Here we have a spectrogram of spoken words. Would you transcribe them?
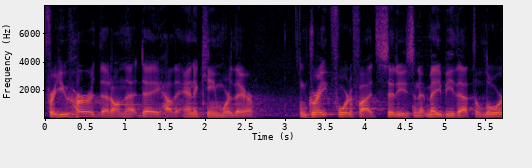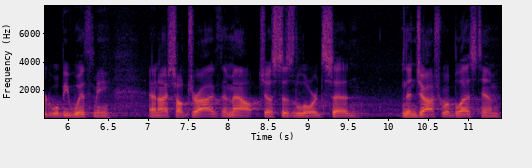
For you heard that on that day how the Anakim were there, and great fortified cities, and it may be that the Lord will be with me, and I shall drive them out, just as the Lord said. And then Joshua blessed him,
